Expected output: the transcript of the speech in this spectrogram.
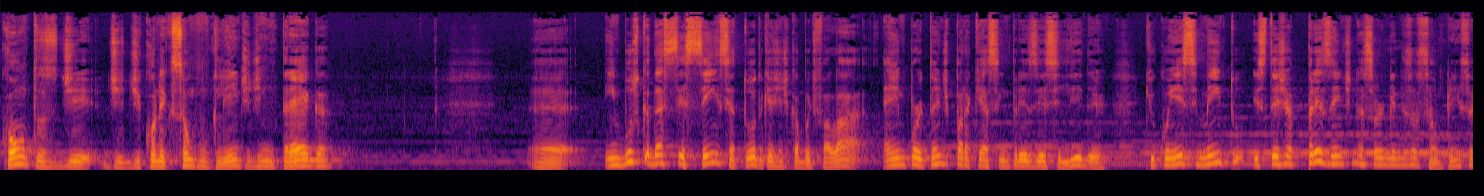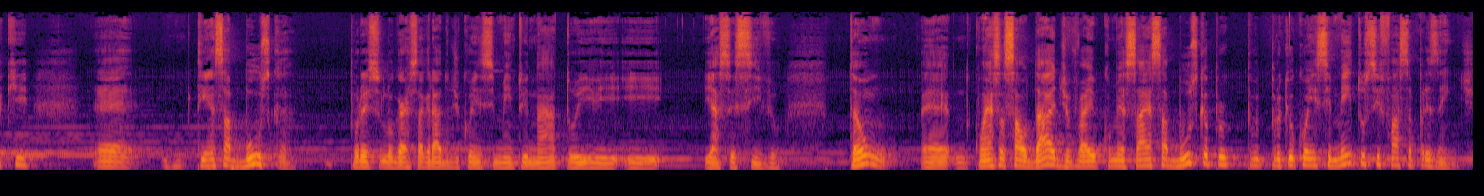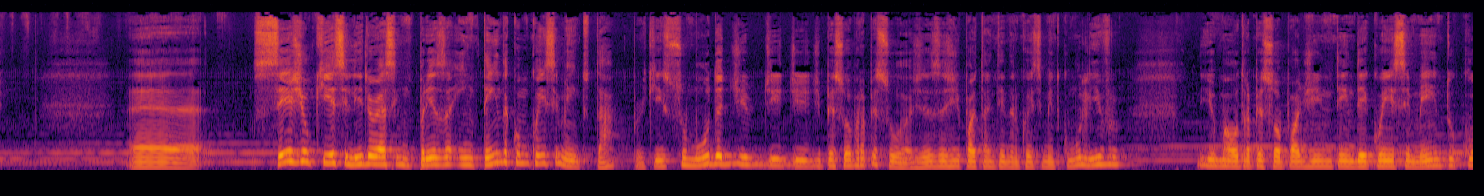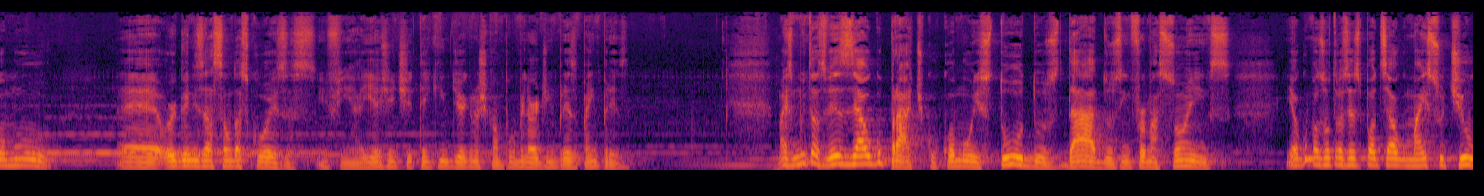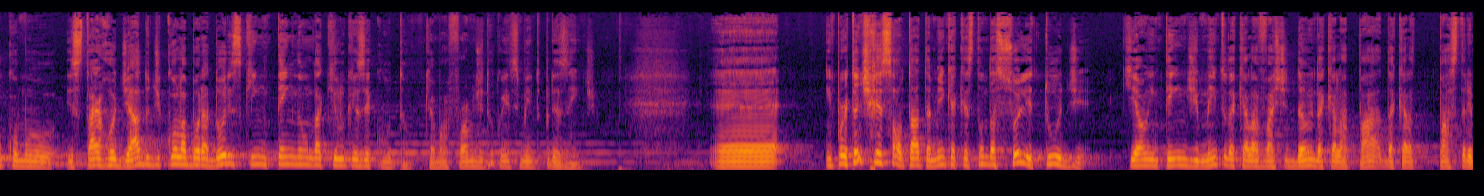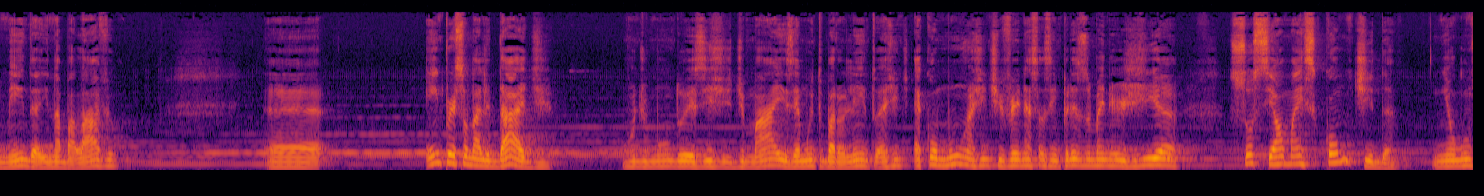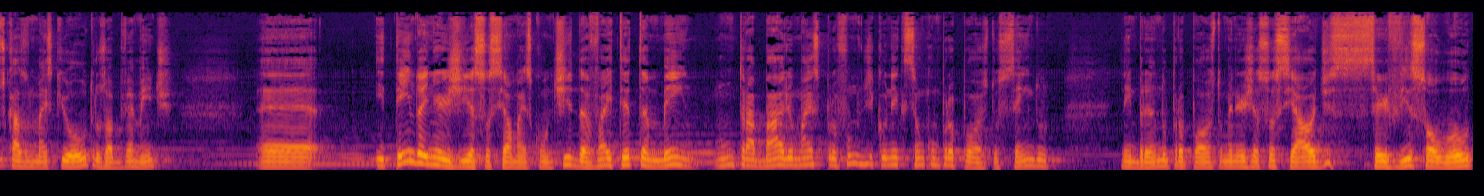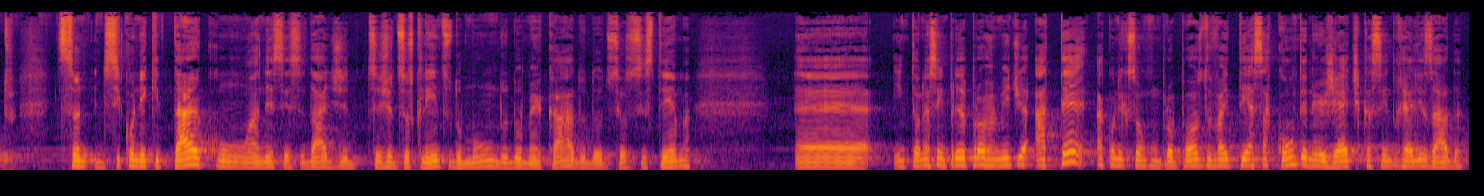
contas de, de, de, conexão com o cliente, de entrega. É, em busca dessa essência toda que a gente acabou de falar, é importante para que essa empresa e esse líder que o conhecimento esteja presente nessa organização. Pensa que é, tem essa busca por esse lugar sagrado de conhecimento inato e, e, e acessível. Então, é, com essa saudade, vai começar essa busca por, por, por que o conhecimento se faça presente. É, seja o que esse líder ou essa empresa entenda como conhecimento, tá? Porque isso muda de, de, de, de pessoa para pessoa. Às vezes a gente pode estar entendendo conhecimento como livro e uma outra pessoa pode entender conhecimento como é, organização das coisas. Enfim, aí a gente tem que diagnosticar um pouco melhor de empresa para empresa. Mas muitas vezes é algo prático, como estudos, dados, informações, e algumas outras vezes pode ser algo mais sutil, como estar rodeado de colaboradores que entendam daquilo que executam, que é uma forma de ter conhecimento presente. É importante ressaltar também que a questão da solitude, que é o entendimento daquela vastidão e daquela paz, daquela paz tremenda inabalável, é, em personalidade, onde o mundo exige demais, é muito barulhento, a gente, é comum a gente ver nessas empresas uma energia social mais contida, em alguns casos mais que outros, obviamente. É, e tendo a energia social mais contida, vai ter também um trabalho mais profundo de conexão com o propósito, sendo, lembrando o propósito, uma energia social de serviço ao outro, de se conectar com a necessidade, seja dos seus clientes, do mundo, do mercado, do, do seu sistema. É, então, nessa empresa, provavelmente até a conexão com o propósito vai ter essa conta energética sendo realizada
